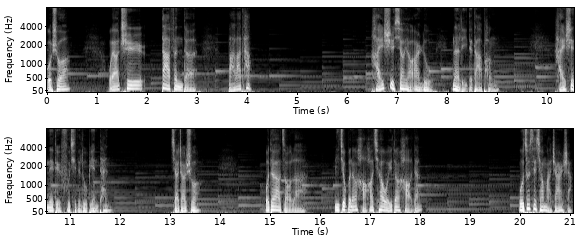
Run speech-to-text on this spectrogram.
我说：“我要吃大份的麻辣烫。”还是逍遥二路那里的大棚，还是那对夫妻的路边摊。小赵说。我都要走了，你就不能好好敲我一顿好的？我坐在小马扎上，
